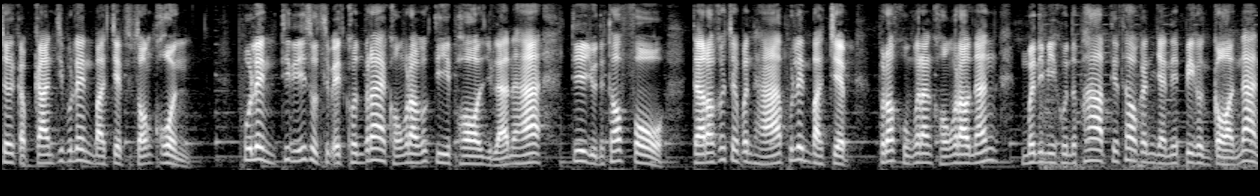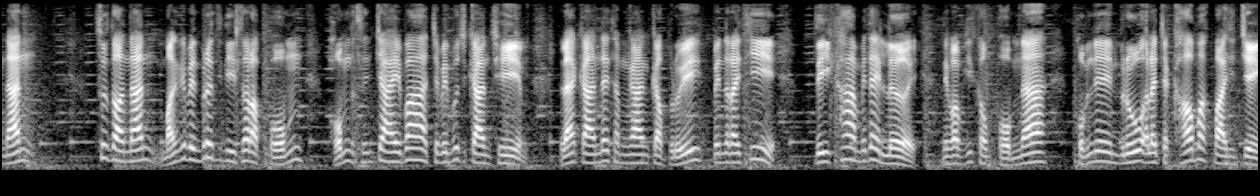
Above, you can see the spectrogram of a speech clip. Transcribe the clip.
เจอกับการที่ผู้เล่นบาดเจ็บ 12 คน ผู้เล่นที่ดีที่สุด 11 คนแรกของเราก็ดีพออยู่แล้วนะฮะ ที่อยู่ในท็อปโฟแต่เราก็เจอปัญหาผู้เล่นบาดเจ็บ เพราะขุมกำลังของเรานั้นไม่ได้มีคุณภาพเทียบเท่ากันอย่างในปีก่อนๆหน้านั้น ซึ่งตอนนั้นมันก็เป็นเรื่องที่ดีสำหรับผม ผมตัดสินใจว่าจะเป็นผู้จัดการทีม และการได้ทำงานกับหลุยเป็นอะไรที่ดีค่าไม่ได้เลย ในความคิดของผมนะ ผมได้เรียนรู้อะไรจากเขามากมายจริง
